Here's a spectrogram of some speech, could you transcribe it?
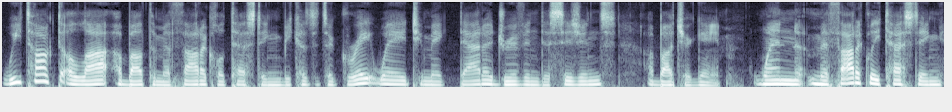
We talked a lot about the methodical testing because it's a great way to make data driven decisions about your game. When methodically testing,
